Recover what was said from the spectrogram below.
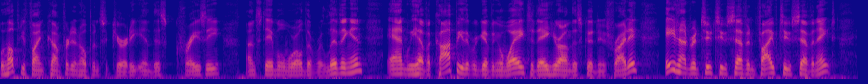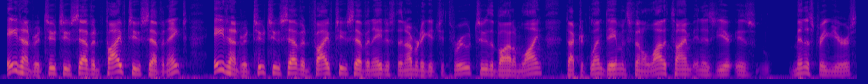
will help you find comfort and hope and security in this crazy, unstable world that we're living in. And we have a copy that we're giving away today here on this Good News Friday 800 227 5278. 800 227 5278. 800 227 5278 is the number to get you through to the bottom line. Dr. Glenn Daman spent a lot of time in his year, his ministry years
